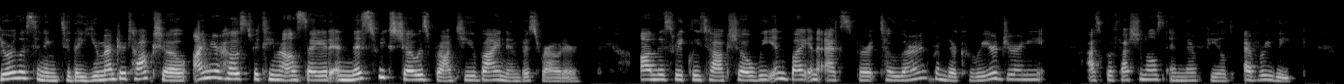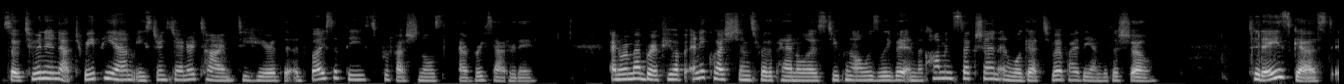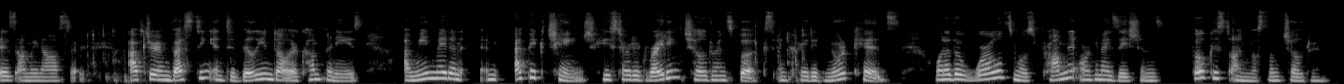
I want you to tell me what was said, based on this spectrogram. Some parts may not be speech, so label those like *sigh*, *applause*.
You're listening to the You Mentor Talk Show. I'm your host, Fatima El Sayed, and this week's show is brought to you by Nimbus Router. On this weekly talk show, we invite an expert to learn from their career journey as professionals in their field every week. So tune in at 3 p.m. Eastern Standard Time to hear the advice of these professionals every Saturday. And remember, if you have any questions for the panelists, you can always leave it in the comments section and we'll get to it by the end of the show. Today's guest is Amin Aaser. After investing into billion dollar companies, Amin made an, epic change. He started writing children's books and created Noor Kids, one of the world's most prominent organizations focused on Muslim children.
